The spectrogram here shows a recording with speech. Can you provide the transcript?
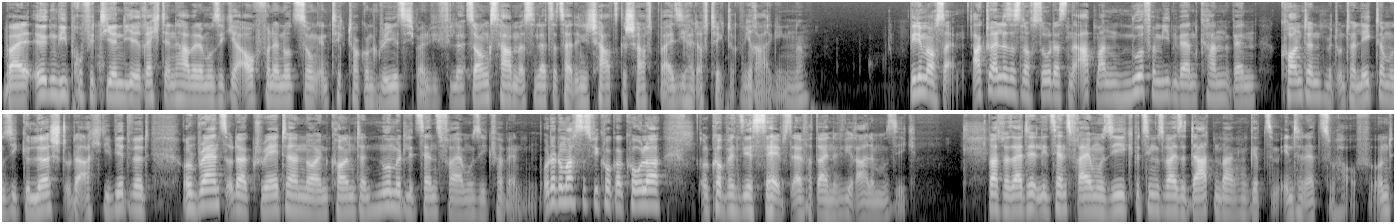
weil irgendwie profitieren die Rechteinhaber der Musik ja auch von der Nutzung in TikTok und Reels. Ich meine, wie viele Songs haben es in letzter Zeit in die Charts geschafft, weil sie halt auf TikTok viral gingen, ne? Wie dem auch sei. Aktuell ist es noch so, dass eine Abmahnung nur vermieden werden kann, wenn Content mit unterlegter Musik gelöscht oder archiviert wird und Brands oder Creator neuen Content nur mit lizenzfreier Musik verwenden. Oder du machst es wie Coca-Cola und kompensierst selbst einfach deine virale Musik. Spaß beiseite, lizenzfreie Musik bzw. Datenbanken gibt es im Internet zuhauf. Und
